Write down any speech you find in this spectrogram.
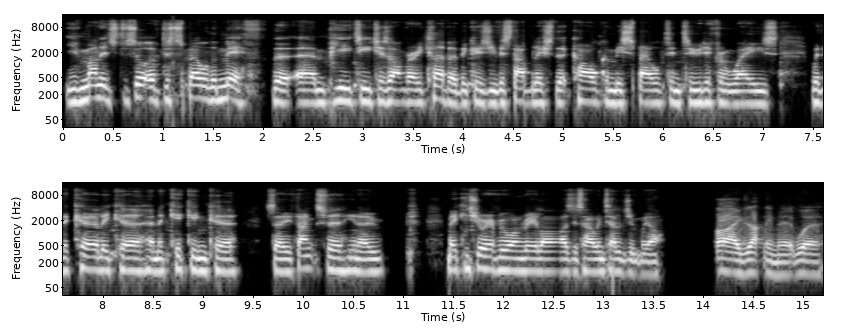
you've managed to sort of dispel the myth that um, PE teachers aren't very clever because you've established that Carl can be spelt in two different ways with a curly k and a kicking k. So thanks for you know making sure everyone realises how intelligent we are. Oh, exactly, mate. We're,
